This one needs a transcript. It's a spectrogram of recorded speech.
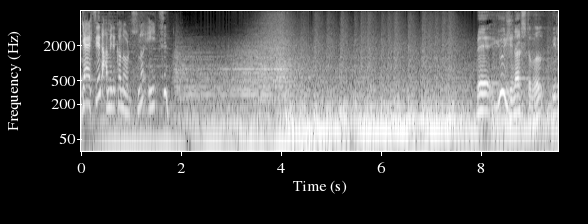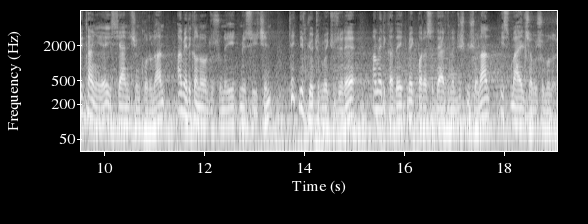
Gelsin Amerikan ordusunu eğitsin. Ve Eugene Huxtable Britanya'ya isyan için kurulan Amerikan ordusunu eğitmesi için teklif götürmek üzere Amerika'da ekmek parası derdine düşmüş olan İsmail Çavuş'u bulur.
